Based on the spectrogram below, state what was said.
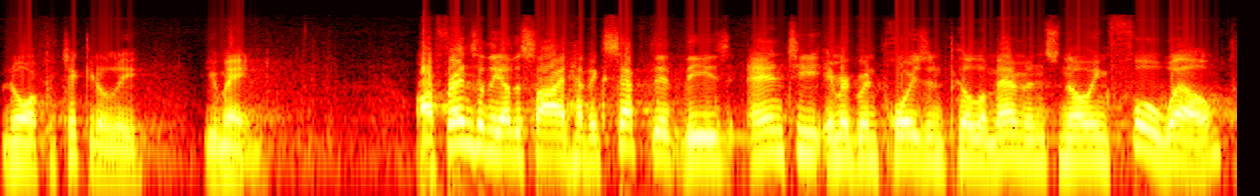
nor particularly humane. Our friends on the other side have accepted these anti-immigrant poison pill amendments knowing full well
